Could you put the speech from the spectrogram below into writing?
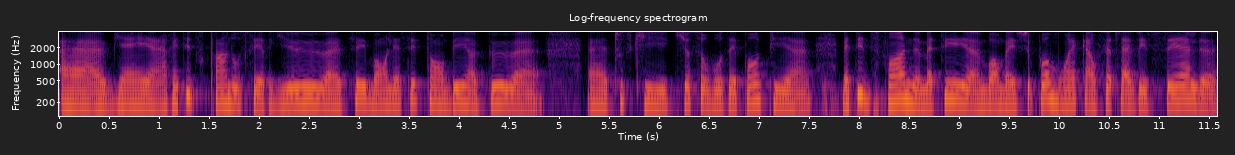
Bien, arrêtez de vous prendre au sérieux. Euh, tu sais, bon, laissez tomber un peu euh, tout ce qui- qu'il y a sur vos épaules, puis euh, mettez du fun, mettez, euh, bon, ben, je sais pas, moi, quand vous faites la vaisselle, euh,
